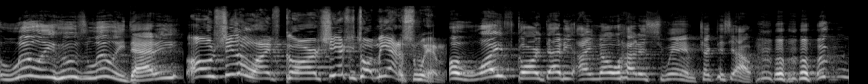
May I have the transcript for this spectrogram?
Lily? Who's Lily, Daddy? Oh, she's a lifeguard. She actually taught me how to swim. A lifeguard, Daddy. I know how to swim. Check this out.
